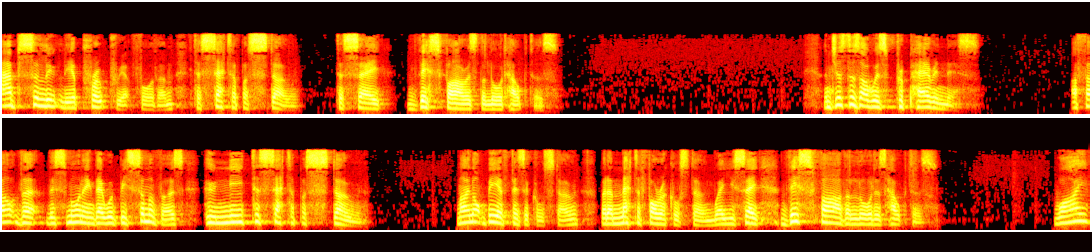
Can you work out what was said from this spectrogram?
absolutely appropriate for them to set up a stone to say, this far has the Lord helped us. And just as I was preparing this, I felt that this morning there would be some of us who need to set up a stone. Might not be a physical stone, but a metaphorical stone where you say, This far the Lord has helped us. Why?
